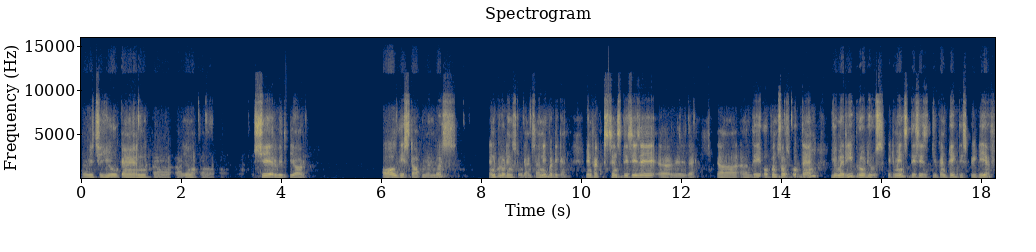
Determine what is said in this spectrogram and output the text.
which you can, uh, uh, you know, uh, share with your all the staff members including students anybody can in fact since this is a uh, where is that uh, uh, the open source book then you may reproduce it means this is you can take this pdf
